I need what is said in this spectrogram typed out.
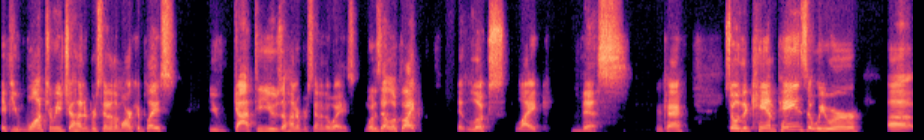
if you want to reach 100% of the marketplace, you've got to use 100% of the ways. What does that look like? It looks like this. Okay. So the campaigns that we were uh,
